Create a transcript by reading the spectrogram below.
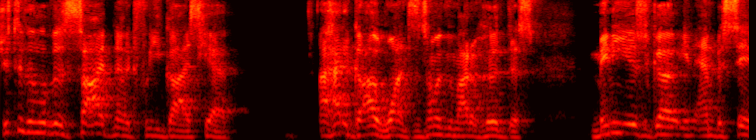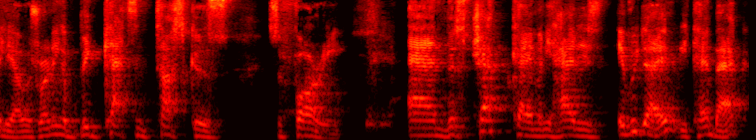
Just a little bit of side note for you guys here. I had a guy once, and some of you might have heard this. Many years ago in Amboseli, I was running a big cats and tuskers safari. And this chap came and he had his, every day he came back,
